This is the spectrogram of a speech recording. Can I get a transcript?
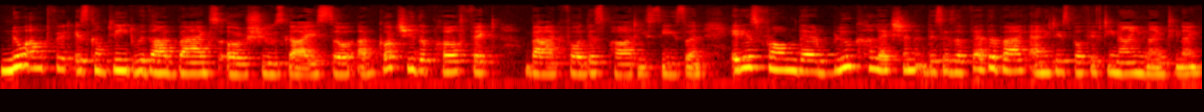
No outfit is complete without bags or shoes guys so I've got you the perfect bag for this party season. It is from their blue collection. This is a feather bag and it is for $59.99.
